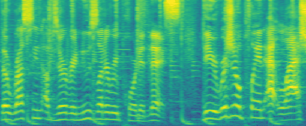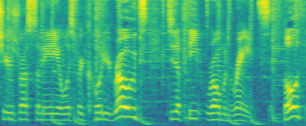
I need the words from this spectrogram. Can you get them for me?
The Wrestling Observer newsletter reported this. The original plan at last year's WrestleMania was for Cody Rhodes to defeat Roman Reigns. Both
